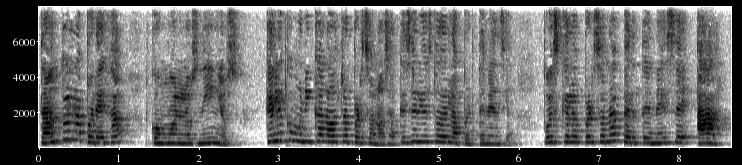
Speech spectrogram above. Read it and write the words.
tanto en la pareja como en los niños. ¿Qué le comunica a la otra persona? O sea, ¿qué sería esto de la pertenencia? Pues que la persona pertenece a,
